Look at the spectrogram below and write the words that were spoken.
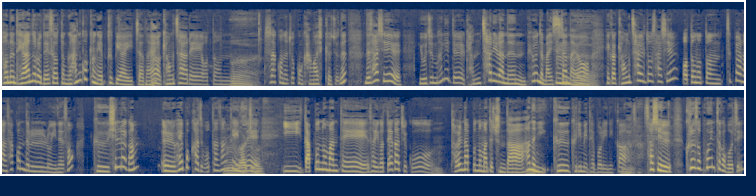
저는 대안으로 내세웠던 그 한국형 FBI 있잖아요. 음. 경찰의 어떤 어. 수사권을 조금 강화시켜주는. 근데 사실 요즘 흔히들 견찰이라는 표현을 많이 쓰잖아요. 네. 그러니까 경찰도 사실 어떤 어떤 특별한 사건들로 인해서 그 신뢰감 을 회복하지 못한 음, 상태인데 아직은. 이 나쁜 놈한테서 이거 떼가지고 음. 덜 나쁜 놈한테 준다 하는 음. 이, 그 그림이 돼버리니까 음. 사실 그래서 포인트가 뭐지?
